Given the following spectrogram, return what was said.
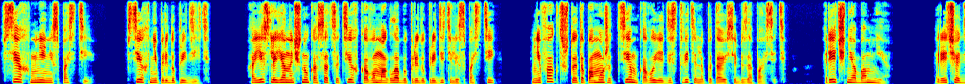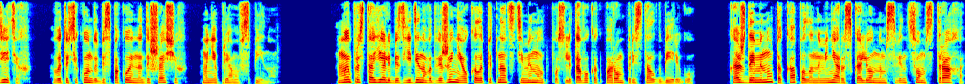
Всех мне не спасти, всех не предупредить. А если я начну касаться тех, кого могла бы предупредить или спасти, не факт, что это поможет тем, кого я действительно пытаюсь обезопасить. Речь не обо мне. Речь о детях, в эту секунду беспокойно дышащих мне прямо в спину. Мы простояли без единого движения около 15 минут после того, как паром пристал к берегу. Каждая минута капала на меня раскаленным свинцом страха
